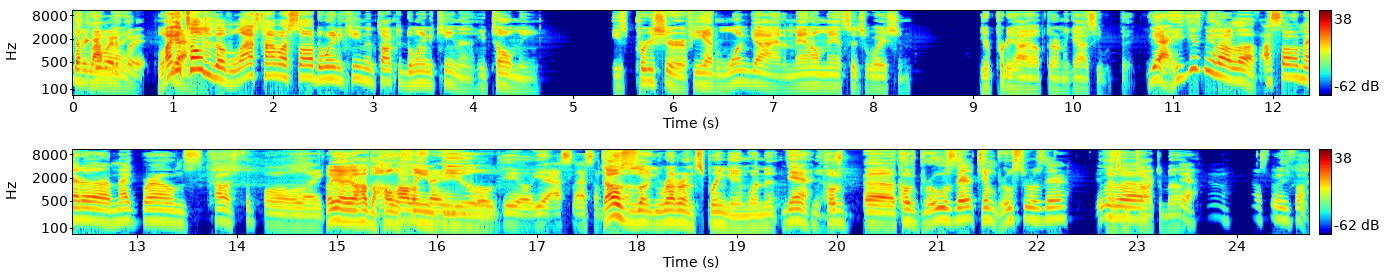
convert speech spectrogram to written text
That's a a good way to put it. Like I told you though, the last time I saw Duane Akina and talked to Duane Akina, he told me he's pretty sure if he had one guy in a man-on-man situation, you're pretty high up there on the guys he would pick. Yeah, he gives me a lot of love. I saw him at uh Mack Brown's college football like Oh yeah, you'll have the Hall, of Fame, deal. little deal. Yeah, that's last time. I That was saw like, right around spring game, wasn't it? yeah. yeah. Coach uh Coach Brew was there. Tim Brewster was there. It was As we uh, talked about. Yeah, that was really fun.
